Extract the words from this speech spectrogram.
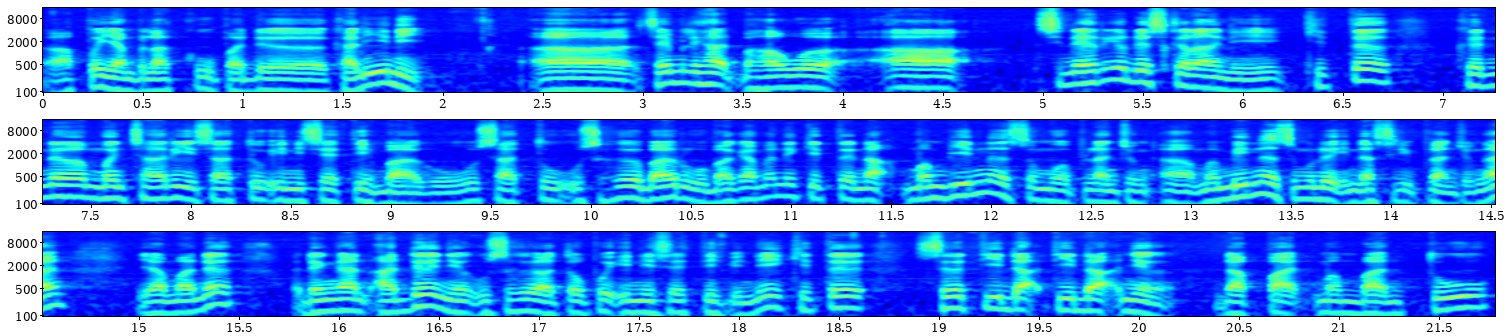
uh, apa yang berlaku pada kali ini. Uh, saya melihat bahawa uh, senario dia sekarang ni kita kena mencari satu inisiatif baru, satu usaha baru bagaimana kita nak membina semua pelancong uh, membina semula industri pelancongan yang mana dengan adanya usaha ataupun inisiatif ini kita setidak-tidaknya dapat membantu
